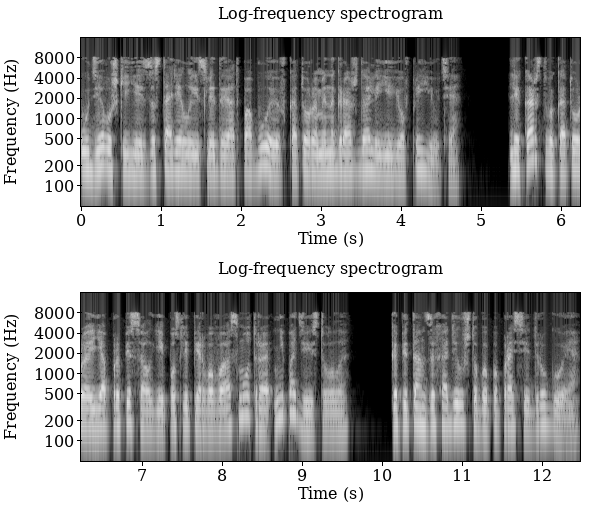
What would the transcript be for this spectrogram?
У девушки есть застарелые следы от побоев, которыми награждали ее в приюте. Лекарство, которое я прописал ей после первого осмотра, не подействовало. Капитан заходил, чтобы попросить другое.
